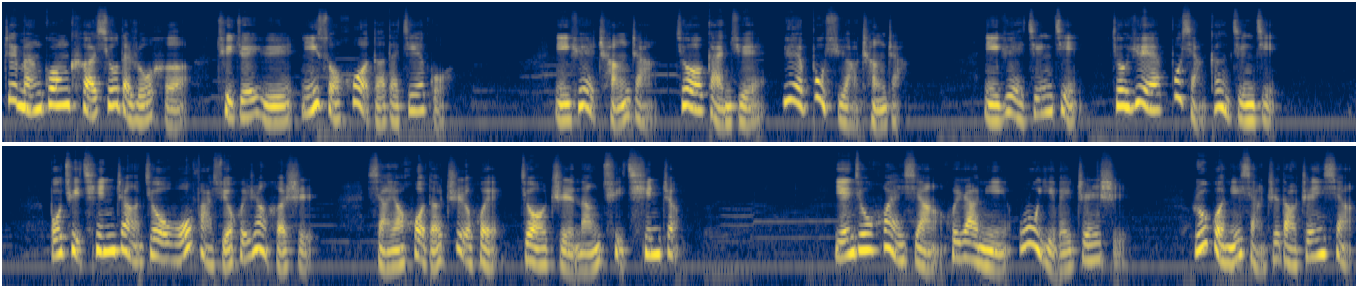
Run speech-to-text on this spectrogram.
这门功课修得如何，取决于你所获得的结果。你越成长，就感觉越不需要成长；你越精进，就越不想更精进。不去亲政，就无法学会任何事；想要获得智慧，就只能去亲政。研究幻象会让你误以为真实。如果你想知道真相，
